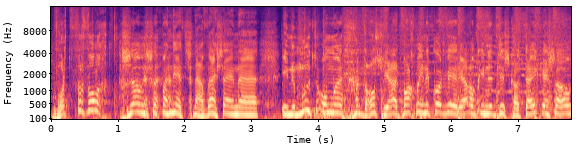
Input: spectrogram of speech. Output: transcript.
Wordt vervolgd. Zo is het maar net. Nou, wij zijn eh, in de moed om eh, te gaan dansen. Ja, het mag binnenkort weer, ja, ook in de discotheek en zo.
